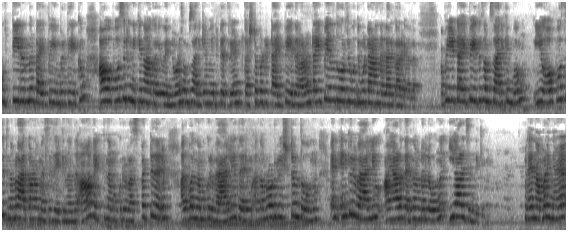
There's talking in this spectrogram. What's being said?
കുത്തിയിരുന്ന് ടൈപ്പ് ചെയ്യുമ്പോഴത്തേക്കും ആ ഓപ്പോസിറ്റ് നിൽക്കുന്ന ആ കഴിവ് എന്നോട് സംസാരിക്കാൻ വേണ്ടിയിട്ട് എത്രയും കഷ്ടപ്പെട്ട് ടൈപ്പ് ചെയ്തതാണ് കാരണം ടൈപ്പ് ചെയ്യുന്നത് കുറച്ച് ബുദ്ധിമുട്ടാണെന്ന് എല്ലാവർക്കും അറിയാമല്ലോ അപ്പോൾ ഈ ടൈപ്പ് ചെയ്ത് സംസാരിക്കുമ്പം ഈ ഓപ്പോസിറ്റ് നമ്മൾ ആർക്കാണോ മെസ്സേജ് അയക്കുന്നത്? ആ വ്യക്തി നമുക്കൊരു റെസ്പെക്റ്റ് തരും അതുപോലെ നമുക്കൊരു വാല്യൂ തരും അത് നമ്മളോടൊരു ഇഷ്ടം തോന്നും. എനിക്കൊരു വാല്യൂ അയാൾ തരുന്നുണ്ടല്ലോ എന്ന് ഇയാൾ ചിന്തിക്കും. അതായത് നമ്മളിങ്ങനെ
